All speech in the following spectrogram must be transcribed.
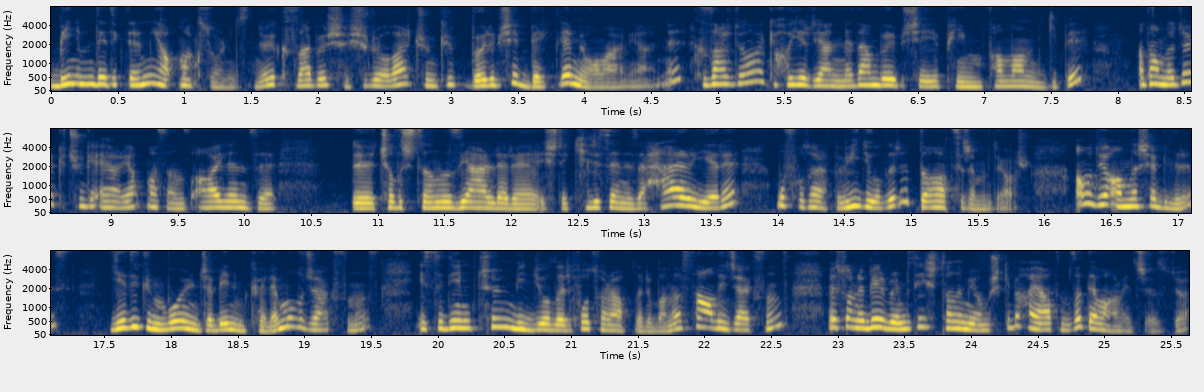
benim dediklerimi yapmak zorundasın diyor. Kızlar böyle şaşırıyorlar çünkü böyle bir şey beklemiyorlar yani. Kızlar diyorlar ki hayır yani neden böyle bir şey yapayım falan gibi. Adam da diyor ki çünkü eğer yapmazsanız ailenize, e, çalıştığınız yerlere, işte kilisenize, her yere bu fotoğraf ve videoları dağıtırım diyor. Ama diyor anlaşabiliriz. 7 gün boyunca benim kölem olacaksınız. İstediğim tüm videoları, fotoğrafları bana sağlayacaksınız. Ve sonra birbirimizi hiç tanımıyormuş gibi hayatımıza devam edeceğiz diyor.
